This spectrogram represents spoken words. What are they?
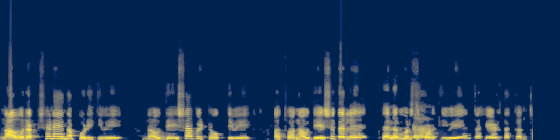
ನಾವು ರಕ್ಷಣೆಯನ್ನು ಪಡಿತೀವಿ, ನಾವು ದೇಶ ಬಿಟ್ಟು ಹೋಗ್ತೀವಿ ಅಥವಾ ನಾವು ದೇಶದಲ್ಲೇ ತಲೆಮರೆಸ್ಕೊಳ್ತೀವಿ ಅಂತ ಹೇಳ್ತಕ್ಕಂಥ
